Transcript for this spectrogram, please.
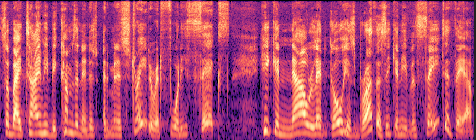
So, by the time he becomes an administrator at 46, he can now let go his brothers. He can even say to them,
